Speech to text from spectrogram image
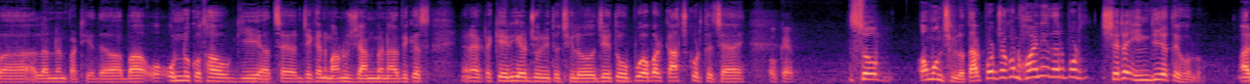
বা লন্ডন পাঠিয়ে দেওয়া বা অন্য কোথাও গিয়ে আছে যেখানে মানুষ জানবে না বিকজ একটা কেরিয়ার জড়িত ছিল যেহেতু অপু আবার কাজ করতে চায়। ওকে সো অমন ছিল। তারপর যখন হয়নি তারপর সেটা ইন্ডিয়াতে হলো। আর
